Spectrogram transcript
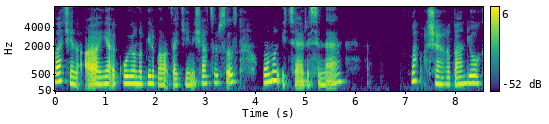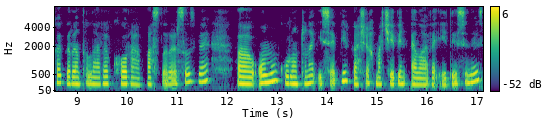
Lakin qoyunu bir balaca geniş açırsınız, onun içərisinə lap aşağıdan yolka qırıntıları kora bastırırsınız və e, onun quruntuna isə bir qaşıq maçebin əlavə edirsiniz.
